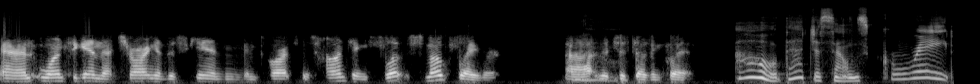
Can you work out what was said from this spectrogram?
And once again, that charring of the skin imparts this haunting flo- smoke flavor uh, that just doesn't quit. Oh, that just sounds great.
